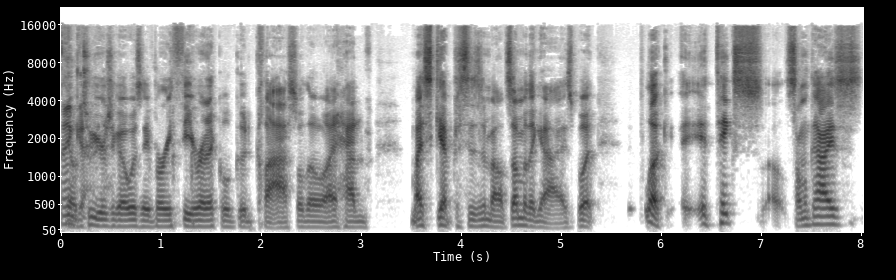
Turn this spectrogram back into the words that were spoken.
You know, two years ago was a very theoretical good class, although I had my skepticism about some of the guys. But look, it takes uh, some guys.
